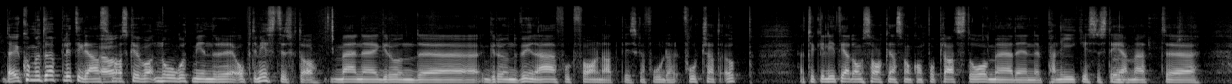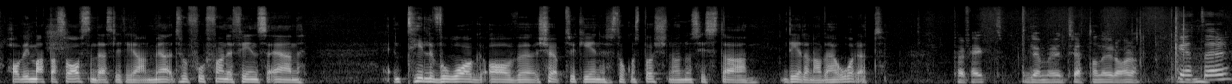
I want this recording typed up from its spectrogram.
Det har kommit upp lite grann, så man ska vara något mindre optimistisk. Då. Men eh, grund, eh, grundvyn är fortfarande att vi ska fortsätta upp. Jag tycker lite av de sakerna som kom på plats då med en panik i systemet mm. har vi mattats av sen dess. lite grann. Men jag tror fortfarande det finns en, en till våg av köptryck in i Stockholmsbörsen under de sista delarna av det här året. Perfekt. Jag glömmer den 13 idag. Då. Peter,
